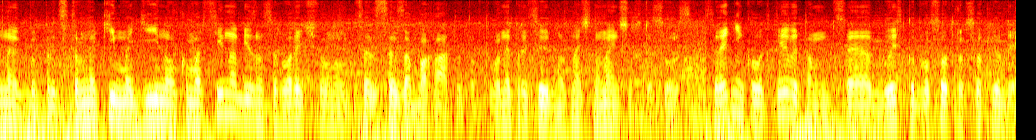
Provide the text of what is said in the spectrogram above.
ну, якби представники медійного комерційного бізнесу говорять, що ну, це все забагато. Тобто вони працюють на значно менших ресурсах. Середні колективи там це близько 200-300 людей.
